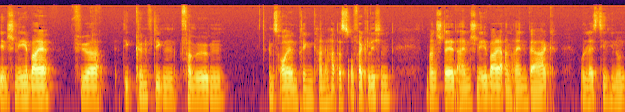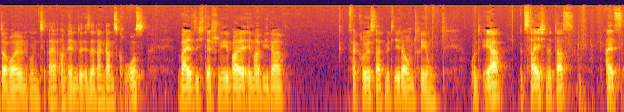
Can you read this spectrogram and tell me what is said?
den Schneeball für die künftigen Vermögen ins Rollen bringen kann. Er hat das so verglichen, man stellt einen Schneeball an einen Berg und lässt ihn hinunterrollen und äh, am Ende ist er dann ganz groß, weil sich der Schneeball immer wieder vergrößert mit jeder Umdrehung. Und er bezeichnet das als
